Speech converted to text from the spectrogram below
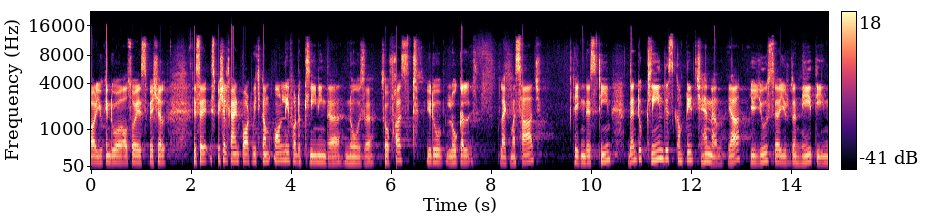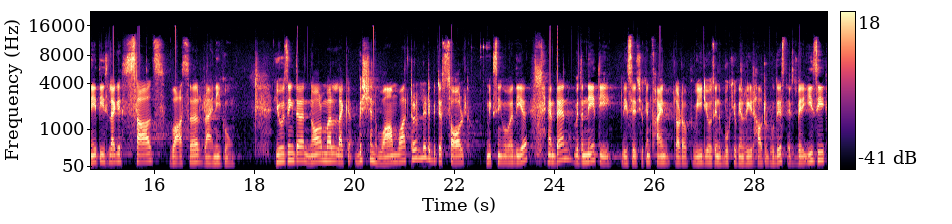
or you can do also a special, it's a special kind pot which come only for the cleaning the nose. So first you do local like massage, taking the steam. Then to clean this complete channel, yeah, you use uh, you do the Neti. Neti is like a Salzwasserreinigung using the normal like a bisschen warm water, little bit of salt mixing over there. Hmm. And then with the neti this is you can find a lot of videos in a book. You can read how to do this. It's very easy.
